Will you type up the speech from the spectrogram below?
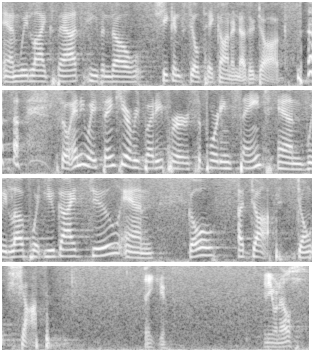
And we like that, even though she can still take on another dog. so, anyway, thank you everybody for supporting Saint, and we love what you guys do. And go adopt, don't shop. Thank you. Anyone else?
